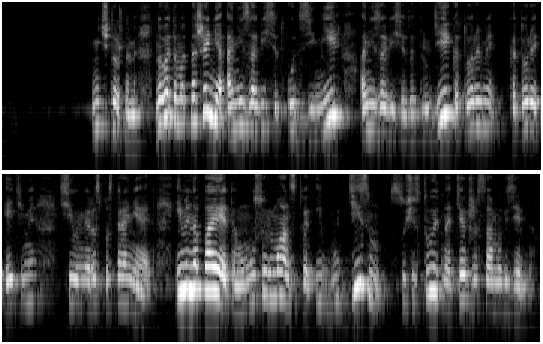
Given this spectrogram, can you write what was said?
ничтожными. Но в этом отношении они зависят от земель, они зависят от людей, которыми, которые этими силами распространяют. Именно поэтому мусульманство и буддизм существуют на тех же самых землях.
